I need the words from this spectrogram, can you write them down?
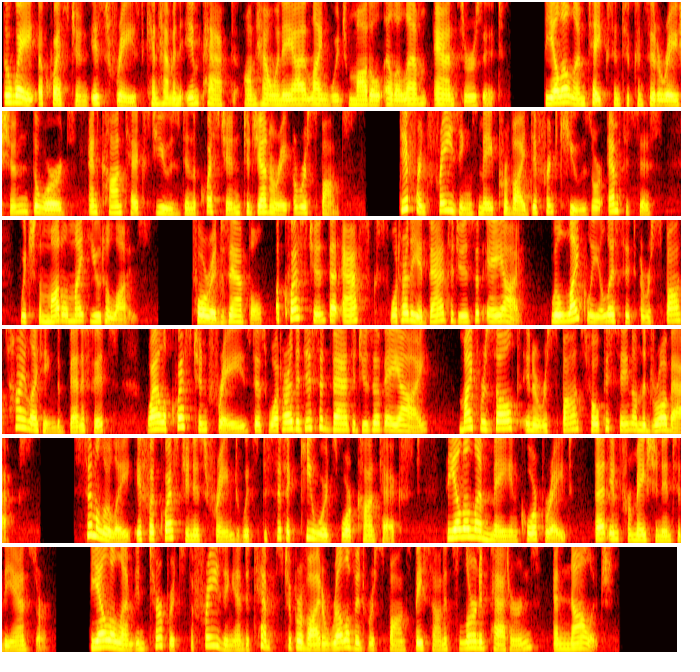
The way a question is phrased can have an impact on how an AI language model LLM answers it. The LLM takes into consideration the words and context used in the question to generate a response. Different phrasings may provide different cues or emphasis which the model might utilize. For example, a question that asks what are the advantages of AI will likely elicit a response highlighting the benefits, while a question phrased as what are the disadvantages of AI might result in a response focusing on the drawbacks. Similarly, if a question is framed with specific keywords or context, the LLM may incorporate that information into the answer. The LLM interprets the phrasing and attempts to provide a relevant response based on its learned patterns and knowledge.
